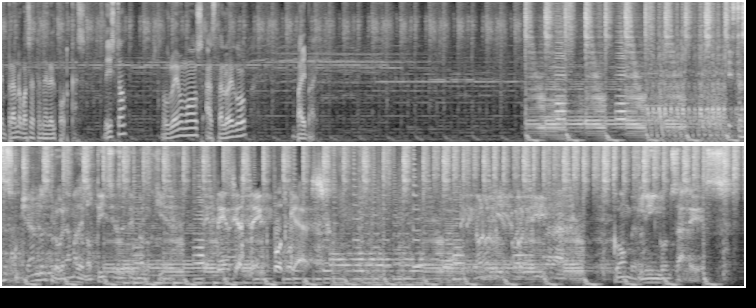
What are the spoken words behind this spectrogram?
temprano vas a tener el podcast. ¿Listo? Nos vemos, hasta luego. Bye bye. Estás escuchando el programa de noticias de tecnología. Tendencias Tech Podcast. Tecnología colectiva con Berlín González.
